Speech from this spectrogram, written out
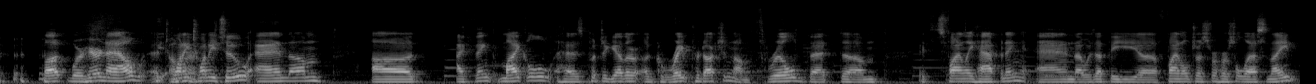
but we're here now, at 2022, and um, uh, I think Michael has put together a great production. I'm thrilled that um, it's finally happening, and I was at the uh, final dress rehearsal last night.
